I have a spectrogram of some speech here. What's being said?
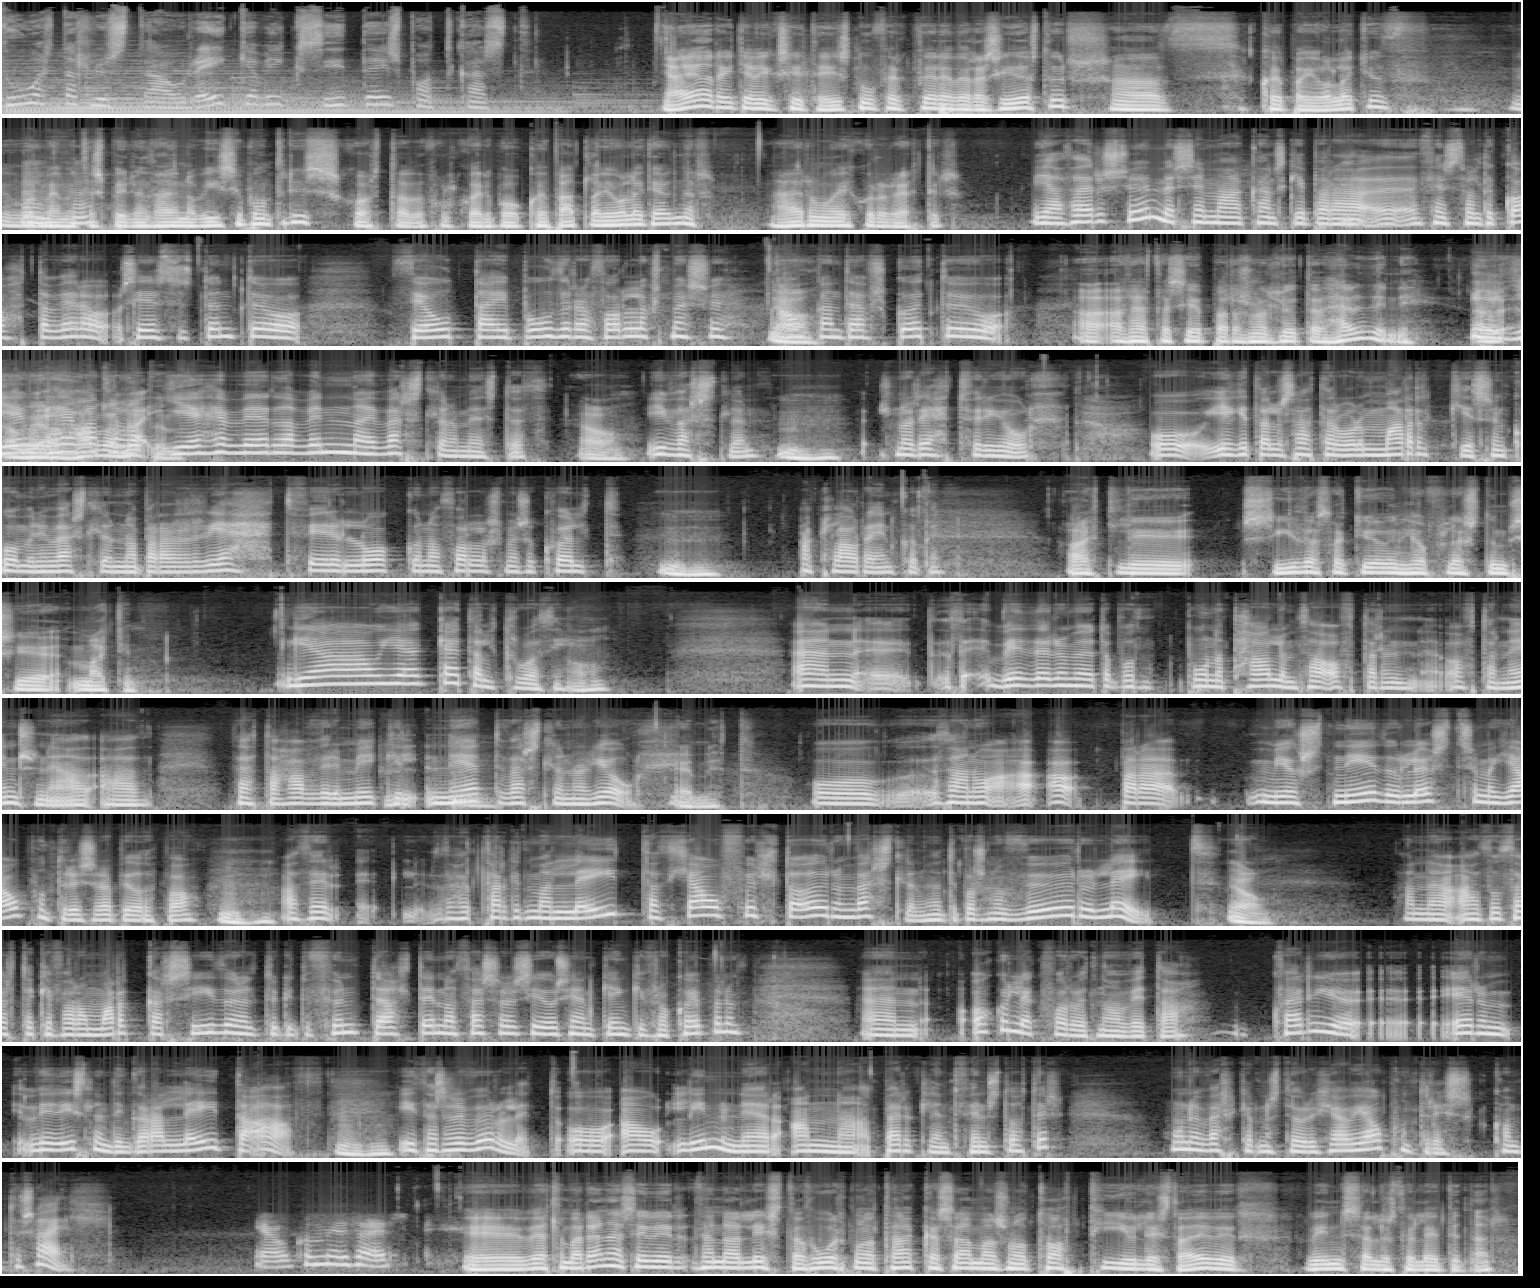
Þú ert að hlusta á Reykjavík síðdeis podcast. Jæja, Reykjavík síðdeis, nú fer hver að vera síðastur að kaupa jólagjöf. Við vorum með mm -hmm. að spyrja um það inn á vísi.is, hvort að fólk væri búið að kaupa allar jólagjafnir. Það eru nú einhverju réttir. Já, það eru sumir sem að kannski bara eh, finnst svolítið gott að vera á síðastu stundu og þjóta í búðir á þorlagsmessu, ágandi af skötu og... A að þetta sé bara svona hlut af hefðinni. Ég, ég, hef allavega, ég hef verið að vinna í verslunarmiðstöð, í verslun, mm -hmm. svona rétt fyrir jól. Já og ég get alveg sagt að það voru margir sem komin í verslunna bara rétt fyrir lókun á þorlagsmessu kvöld mm -hmm. að klára einnköpin Ætli síðasta gjöfin hjá flestum sé makinn? Já, ég get alveg trúa því Já. en eh, við erum auðvitað búin að tala um það oftar en, en einsunni að, að þetta hafi verið mikil netverslunar jól Einmitt. og það nú bara mjög sniðu löst sem að jápunkturins er að bjóða upp á. Mm -hmm. að þeir, þar getur maður leitað hjá fullt á öðrum verslunum, þetta er bara svona vöru leit Já. þannig að þú þarfst ekki að fara á margar síður, heldur getur fundið allt inn á þessari síðu og síðan gengið frá kaupunum. En okkur leik forvitna að vita hverju erum við Íslandingar að leita að mm -hmm. í þessari vöruleitt og á línunni er Anna Berglind Finnsdóttir. Hún er verkefnastjóri hjá jápunkturins, kom til sæl Já, komið þær. Eh, við ætlum að renna sér yfir þennan lista. Þú ert búin að taka saman svona topp tíu lista yfir vinsælustu leitinnar.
